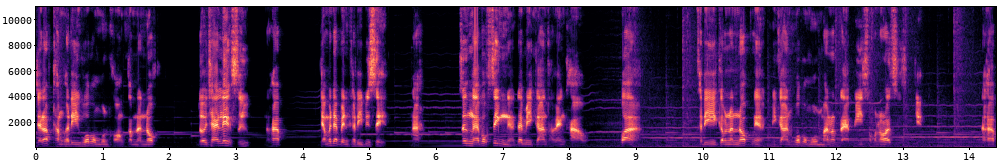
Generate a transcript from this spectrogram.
จะรับทำคดีหัวประมูลของกำนันนก โดยใช้เลขสืบนะครับ ยังไม่ได้เป็นคดีพิเศษนะซึ่งนายบ็อกซิ่งเนี่ยได้มีการแถลงข่าวว่าคดีกำนันนกเนี่ยมีการหัวประมูลมาตั้งแต่ปี 2547 นะครับ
